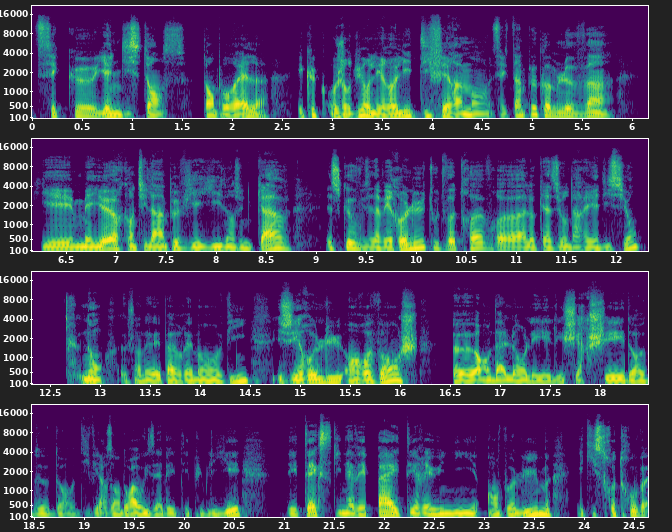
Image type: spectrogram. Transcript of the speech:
c'est qu'il y a une distance temporelle et qu'aujourd'hui on les relit différemment. C'est un peu comme le vin qui est meilleur quand il a un peu vieilli dans une cave. Est-ce que vous avez relu toute votre œuvre euh, à l'occasion de la réédition? Non, j'en avais pas vraiment envie. J'ai relu en revanche, euh, en allant les, chercher dans, divers endroits où ils avaient été publiés, des textes qui n'avaient pas été réunis en volume et qui se retrouvent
